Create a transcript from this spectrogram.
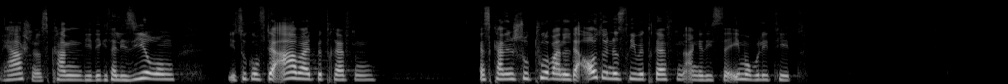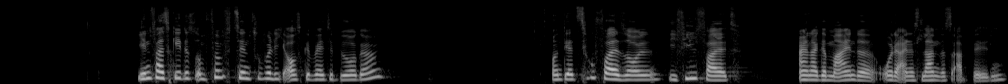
herrschen. Es kann die Digitalisierung, die Zukunft der Arbeit betreffen. Es kann den Strukturwandel der Autoindustrie betreffen angesichts der E-Mobilität. Jedenfalls geht es um 15 zufällig ausgewählte Bürger, und der Zufall soll die Vielfalt einer Gemeinde oder eines Landes abbilden.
